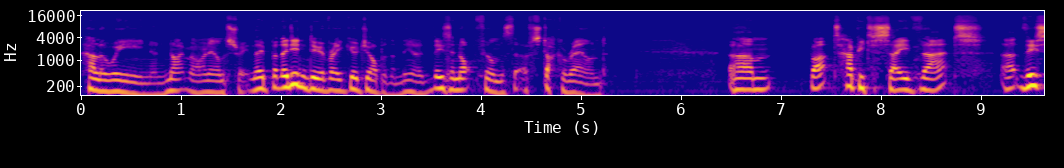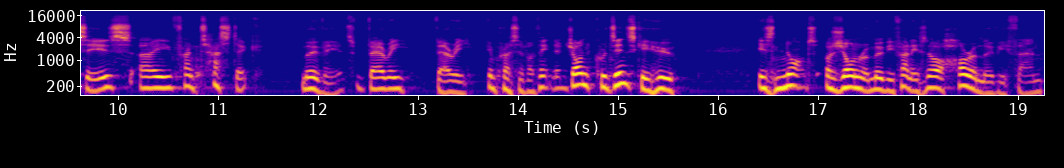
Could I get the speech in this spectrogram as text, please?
Halloween and Nightmare on Elm Street, they, but they didn't do a very good job of them. You know, these are not films that have stuck around. Um, but happy to say that uh, this is a fantastic movie. It's very, very impressive. I think that John Krasinski, who is not a genre movie fan, he's not a horror movie fan.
